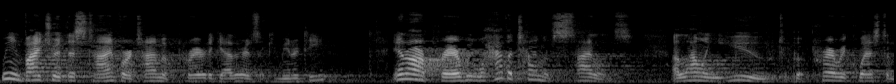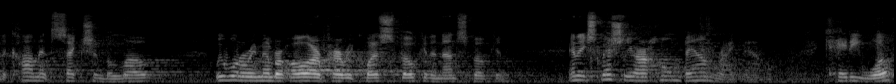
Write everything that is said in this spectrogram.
We invite you at this time for a time of prayer together as a community. In our prayer, we will have a time of silence allowing you to put prayer requests in the comments section below. We want to remember all our prayer requests, spoken and unspoken, and especially our homebound right now. Katie Wolf,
